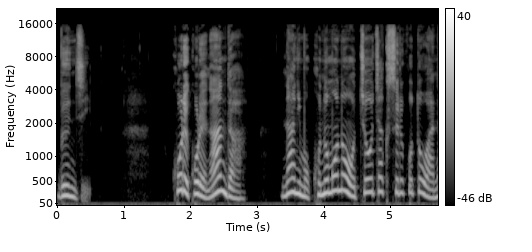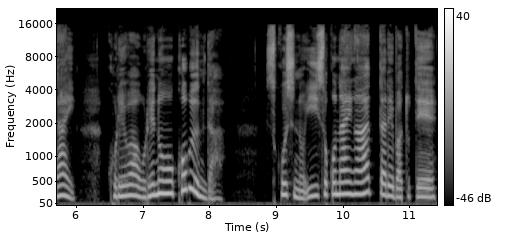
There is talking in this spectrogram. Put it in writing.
文治これこれなんだ？何もこのものを長着することはない。これは俺の子分だ。少しの言い損ないがあったればとて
